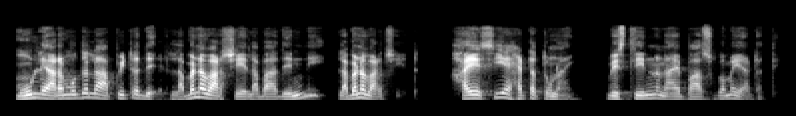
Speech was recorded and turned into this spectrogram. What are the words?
මූල්‍ය අරමුදල අපිට ලබන වර්ෂය ලබා දෙන්නේ ලබන වර්ෂයට. හයසිය හැට තුනයි විස්තිීන්න ණය පාසුකම යටතේ.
